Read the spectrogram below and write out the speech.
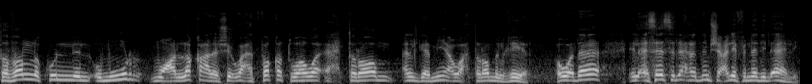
تظل كل الأمور معلقة على شيء واحد فقط وهو احترام الجميع واحترام الغير. هو ده الأساس اللي إحنا بنمشي عليه في النادي الأهلي.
